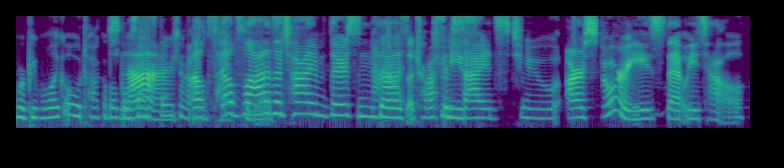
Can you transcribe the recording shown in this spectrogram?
where people are like oh talk about It's both not. sides there's not a, both a sides to lot of the time, there's not there's two atrocities sides to our stories that we tell.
